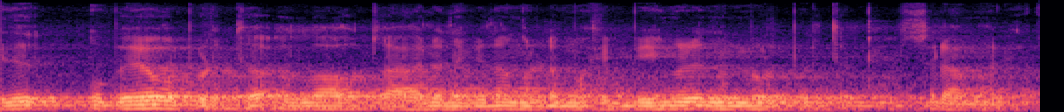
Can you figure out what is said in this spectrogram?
ഇത് ഉപയോഗപ്പെടുത്തുക. അള്ളാഹു താല നിമിതങ്ങളുടെ മഹിബ്യങ്ങളിൽ നമ്മൾ ഉൾപ്പെടുത്തട്ടെ അസ്സാം വലൈക്കും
